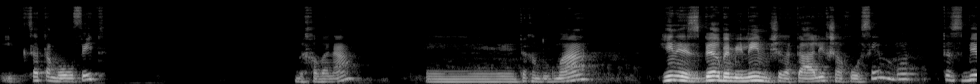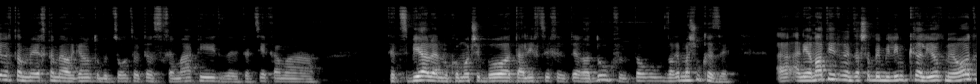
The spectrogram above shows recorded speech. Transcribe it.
היא קצת אמורפית, בכוונה. אה, אתן לכם דוגמה. הנה הסבר במילים של התהליך שאנחנו עושים, בוא תסביר איך אתה, איך אתה מארגן אותו בצורה יותר סכמטית ותציע כמה, תצביע על המקומות שבו התהליך צריך יותר הדוק ודברים, משהו כזה. אני אמרתי לכם את זה עכשיו במילים כלליות מאוד,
